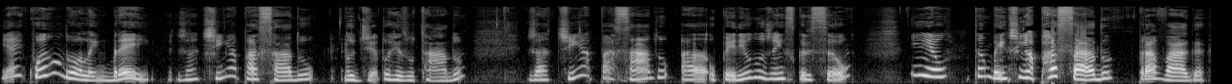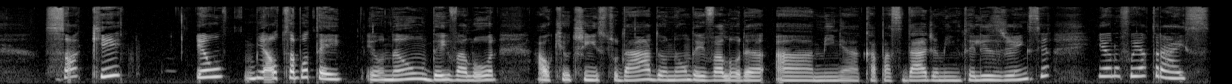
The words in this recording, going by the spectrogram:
E aí, quando eu lembrei, já tinha passado o dia do resultado, já tinha passado a, o período de inscrição e eu também tinha passado para a vaga. Só que eu me auto-sabotei. Eu não dei valor ao que eu tinha estudado, eu não dei valor à minha capacidade, à minha inteligência e eu não fui atrás.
